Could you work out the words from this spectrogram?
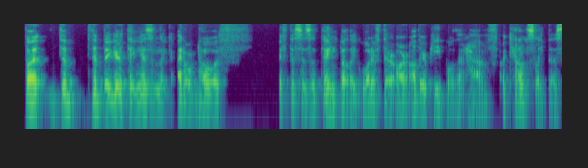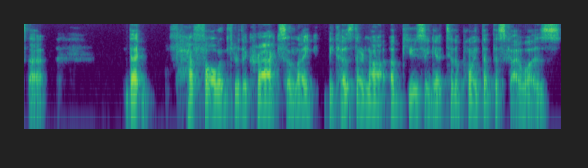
But the the bigger thing is and like i don't know if if this is a thing but like what if there are other people that have accounts like this that that have fallen through the cracks and like because they're not abusing it to the point that this guy was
